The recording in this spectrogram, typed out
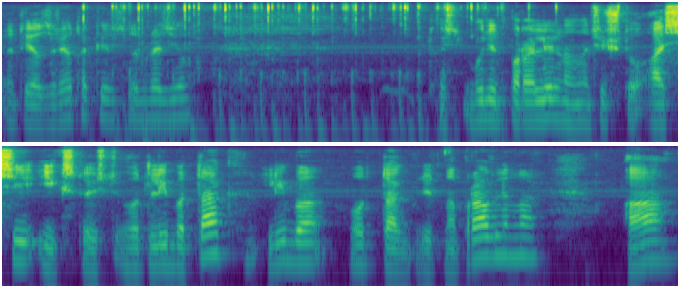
это я зря так изобразил. То есть будет параллельно, значит, что оси x. То есть вот либо так, либо вот так будет направлено, а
